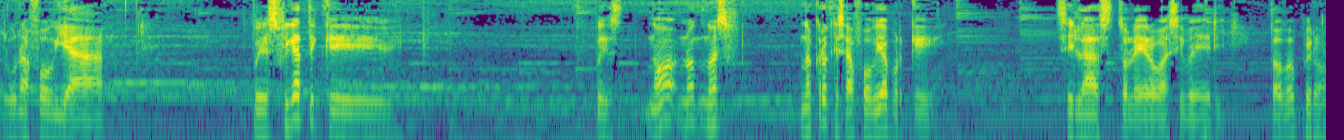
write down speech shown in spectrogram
Alguna fobia. Pues fíjate que. Pues no, no, no es. No creo que sea fobia porque. Sí las tolero así ver y todo, pero.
